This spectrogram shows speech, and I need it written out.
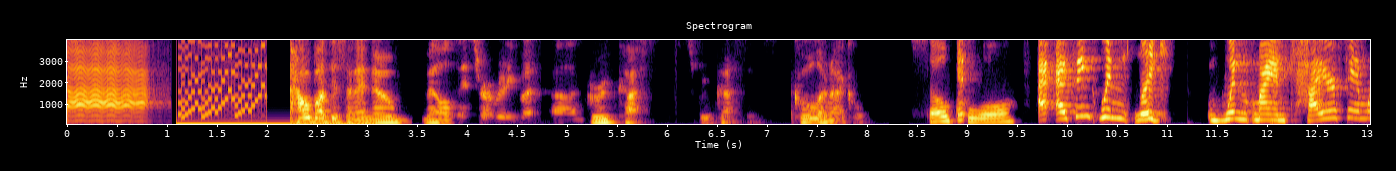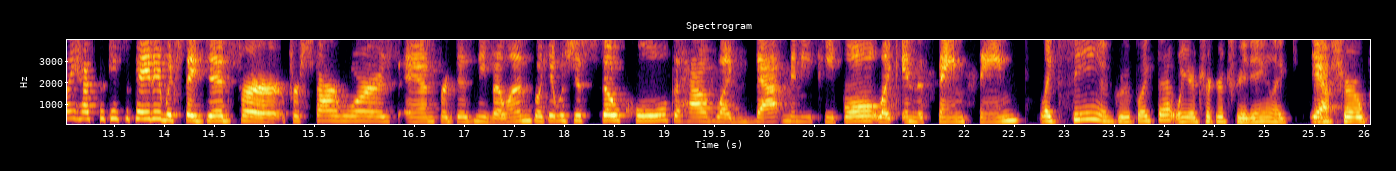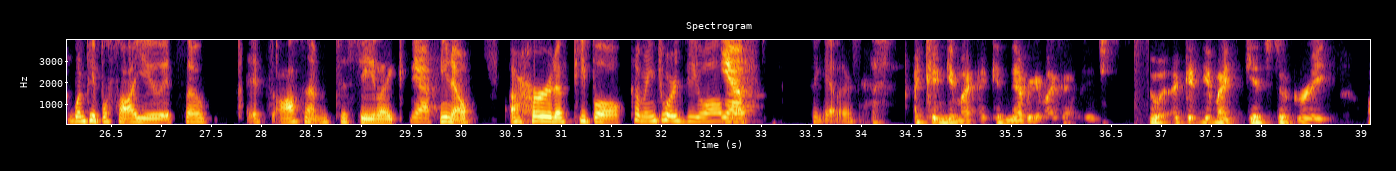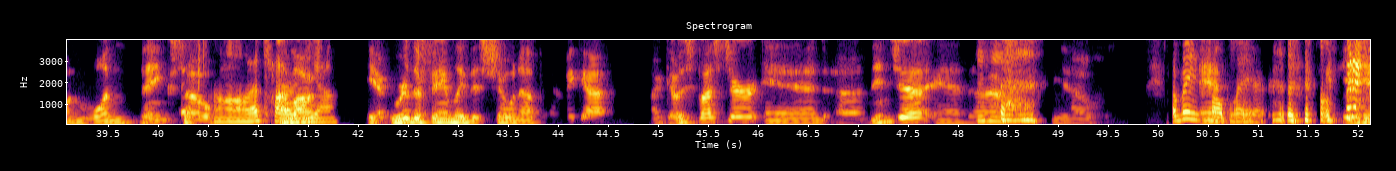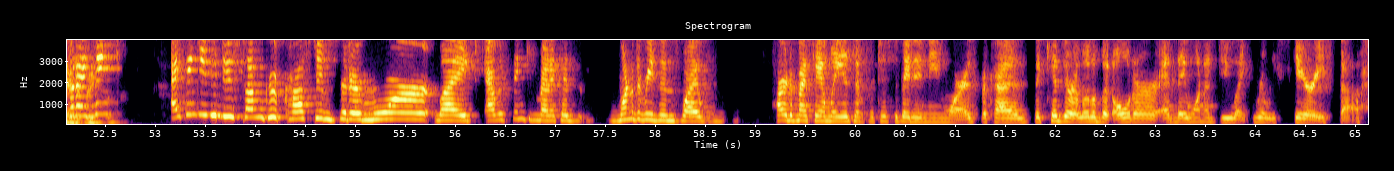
How about this? And I know Mel's answer already, but uh, group costumes. Group costumes. Cool or not cool? So It- cool. I, I think when like when my entire family has participated, which they did for for Star Wars and for Disney villains, like it was just so cool to have like that many people like in the same scene. Like seeing a group like that when you're trick or treating, like Yeah. I'm sure when people saw you, it's so it's awesome to see like, Yeah. you know, a herd of people coming towards you all Yeah. dressed together. I couldn't get my, I could never get my family to do it. I couldn't get my kids to agree on one thing. So, Oh, that's I'm hard. a- yeah. yeah, we're the family that's showing up. And we got a Ghostbuster and a ninja and, uh, you know, A baseball And- player. But, yeah, but I think I think you can do some group costumes that are more like I was thinking about it because one of the reasons why part of my family isn't participating anymore is because the kids are a little bit older and they want to do like really scary stuff.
